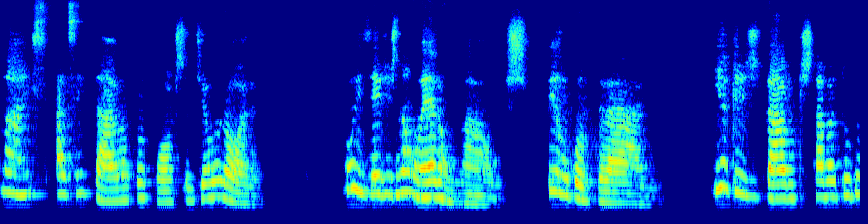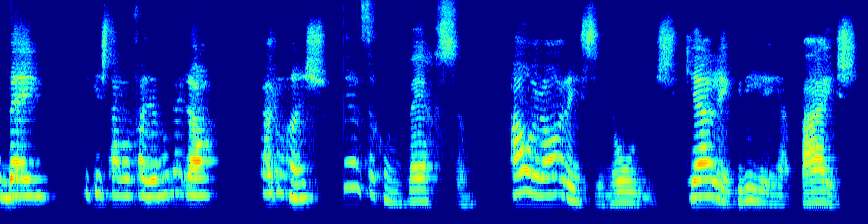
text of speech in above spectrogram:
mas aceitaram a proposta de Aurora, pois eles não eram maus, pelo contrário, e acreditavam que estava tudo bem e que estavam fazendo o melhor para o rancho. Nessa conversa, a Aurora ensinou-lhes que a alegria e a paz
